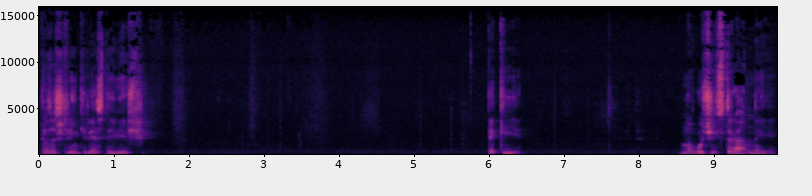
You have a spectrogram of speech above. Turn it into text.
произошли интересные вещи. Какие? Ну, очень странные.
